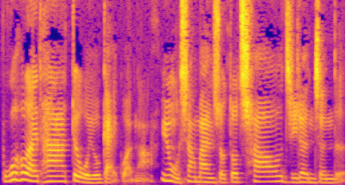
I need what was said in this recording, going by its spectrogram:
不过后来他对我有改观啊，因为我上班的时候都超级认真的。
